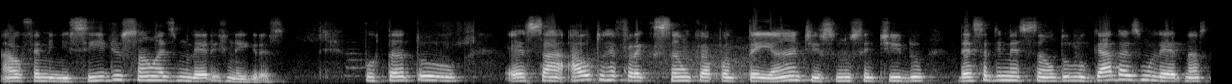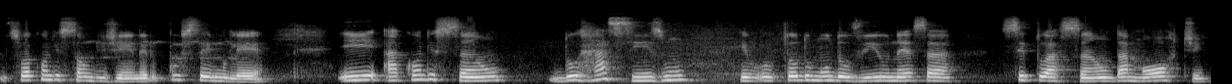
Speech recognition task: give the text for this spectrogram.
ao feminicídio, são as mulheres negras. Portanto, essa autorreflexão que eu apontei antes, no sentido dessa dimensão do lugar das mulheres na sua condição de gênero, por ser mulher, e a condição do racismo que todo mundo ouviu nessa situação da morte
